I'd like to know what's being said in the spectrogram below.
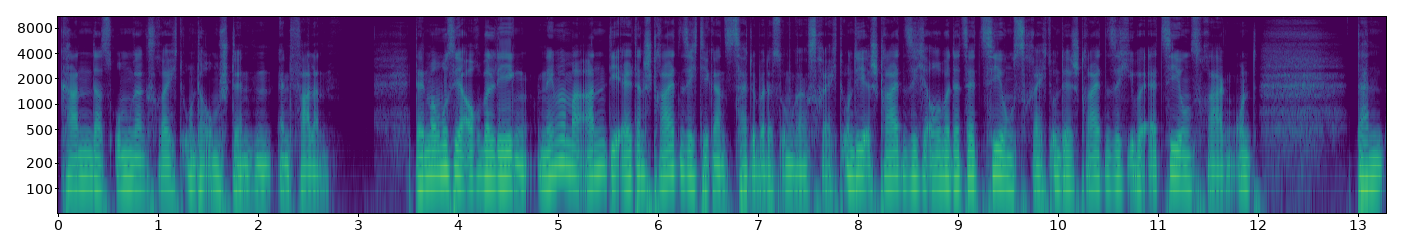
kann das Umgangsrecht unter Umständen entfallen. Denn man muss ja auch überlegen, nehmen wir mal an, die Eltern streiten sich die ganze Zeit über das Umgangsrecht und die streiten sich auch über das Erziehungsrecht und die streiten sich über Erziehungsfragen und dann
